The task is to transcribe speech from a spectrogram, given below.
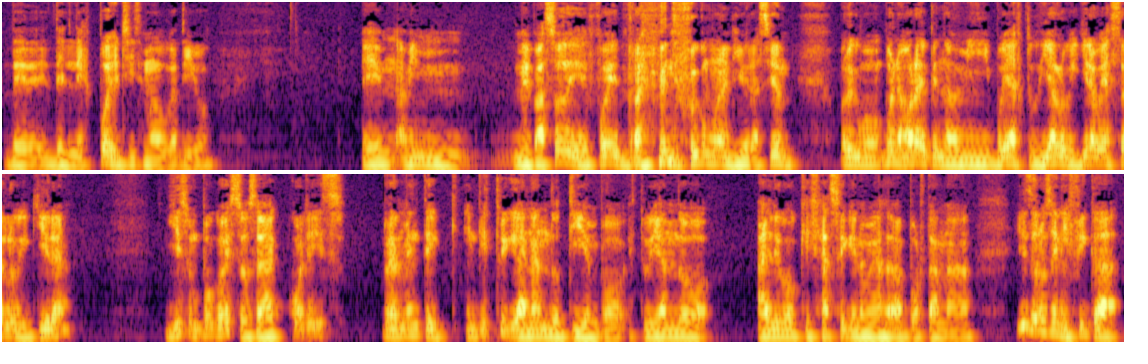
del después del sistema educativo. Em, a mí me pasó de, fue, realmente fue como una liberación. Porque como, bueno, ahora depende de mí, voy a estudiar lo que quiera, voy a hacer lo que quiera. Y es un poco eso, o sea, ¿cuál es realmente, en qué estoy ganando tiempo estudiando algo que ya sé que no me va a aportar nada? Y eso no significa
